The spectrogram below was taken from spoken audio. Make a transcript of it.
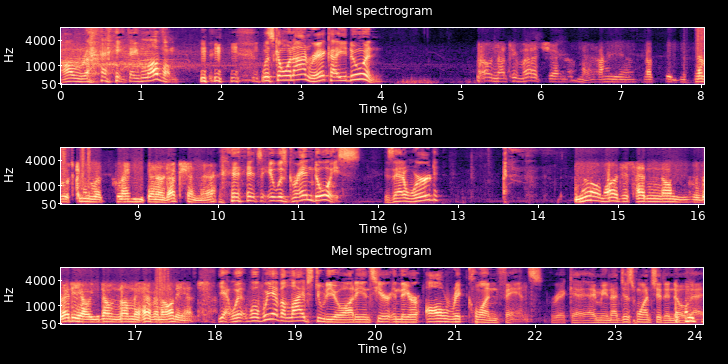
All right. They love them. What's going on, Rick? How you doing? Oh, not too much. Uh, I, uh, that was kind of a grand introduction there. it's, it was grandiose. Is that a word? No, no, I just hadn't on radio. You don't normally have an audience. Yeah, well, we have a live studio audience here, and they are all Rick Clunn fans. Rick, I mean, I just want you to know that.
